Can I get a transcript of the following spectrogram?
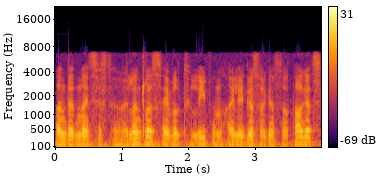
Undead Night Sister, relentless, able to leap and highly aggressive against our targets.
